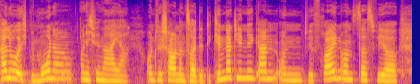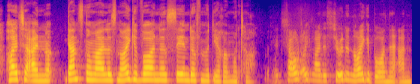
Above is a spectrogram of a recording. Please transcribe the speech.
Hallo, ich bin Mona. Und ich bin Maya. Und wir schauen uns heute die Kinderklinik an und wir freuen uns, dass wir heute ein ganz normales Neugeborenes sehen dürfen mit ihrer Mutter. Jetzt schaut euch mal das schöne Neugeborene an,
